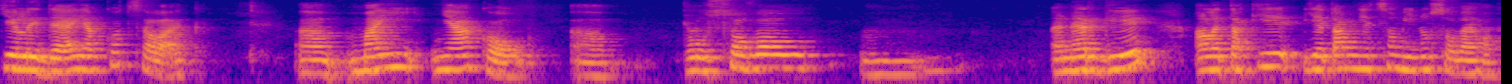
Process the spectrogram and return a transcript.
ti lidé jako celek uh, mají nějakou uh, plusovou um, energii, ale taky je tam něco mínusového.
